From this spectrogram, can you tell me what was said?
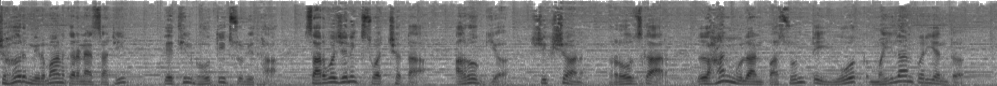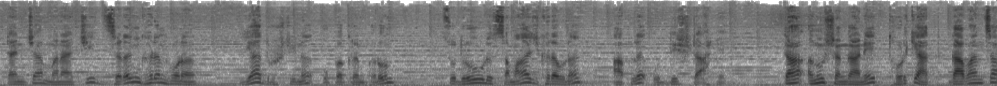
शहर निर्माण करण्यासाठी तेथील भौतिक सुविधा सार्वजनिक स्वच्छता आरोग्य शिक्षण रोजगार लहान मुलांपासून ते युवक महिलांपर्यंत त्यांच्या मनाची जडणघडण होणं या दृष्टीनं उपक्रम करून सुदृढ समाज घडवणं आपलं उद्दिष्ट आहे. त्या अनुषंगाने थोडक्यात गावांचा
